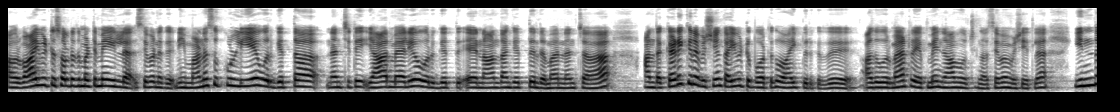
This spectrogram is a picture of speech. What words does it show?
அவர் வாய் விட்டு சொல்கிறது மட்டுமே இல்லை சிவனுக்கு நீ மனசுக்குள்ளேயே ஒரு கெத்தாக நினச்சிட்டு யார் மேலேயோ ஒரு கெத்து ஏ நான் தான் கெத்துன்ற மாதிரி நினச்சா அந்த கிடைக்கிற விஷயம் கைவிட்டு போகிறதுக்கு வாய்ப்பு இருக்குது. அது ஒரு மேட்ரு எப்பவுமே ஞாபகம் வச்சுங்க சிவன் விஷயத்தில். இந்த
